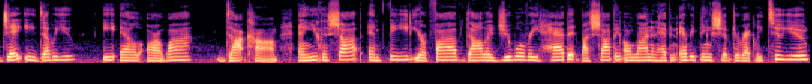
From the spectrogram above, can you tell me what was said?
J E W E L R Y com and you can shop and feed your $5 jewelry habit by shopping online and having everything shipped directly to you.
